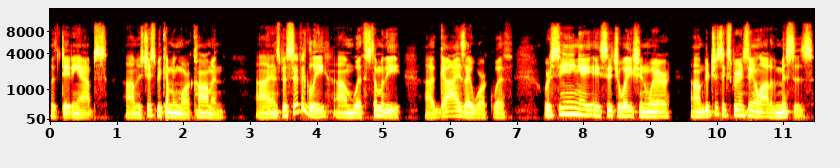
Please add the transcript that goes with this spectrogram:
with dating apps um, is just becoming more common. Uh, and specifically um, with some of the uh, guys I work with, we're seeing a, a situation where um, they're just experiencing a lot of misses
